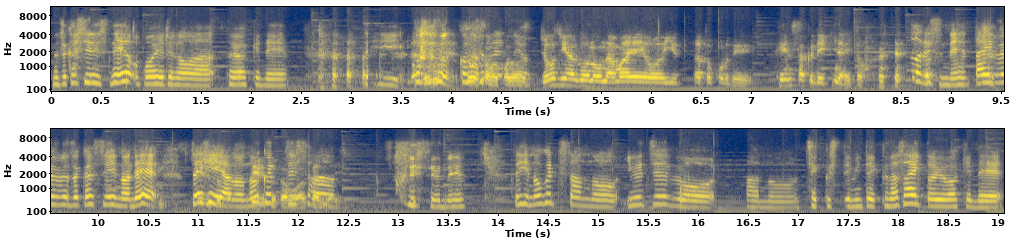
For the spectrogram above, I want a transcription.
難しいですね、覚えるのは。というわけで、ぜひ、そもそもこのジョージア語の名前を言ったところで検索できないと。そうですね、だいぶ難しいので、ぜひあの野口さん、そうですよね、ぜひ野口さんの YouTube をあのチェックしてみてくださいというわけで、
